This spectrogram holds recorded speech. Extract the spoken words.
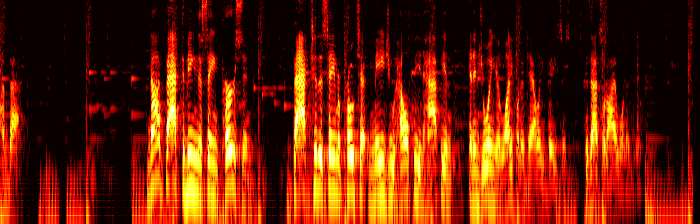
I'm back. Not back to being the same person, back to the same approach that made you healthy and happy and, and enjoying your life on a daily basis, because that's what I want to do.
